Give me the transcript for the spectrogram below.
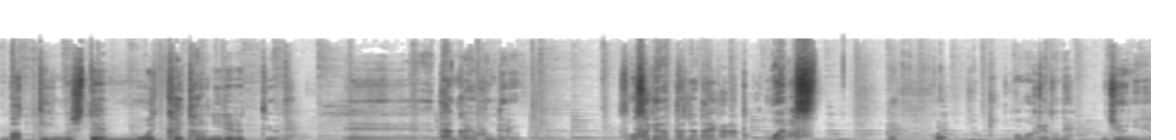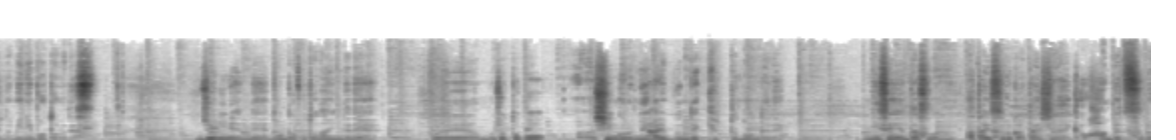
バッティングしてもう一回樽に入れるっていうね、えー、段階を踏んでるお酒だったんじゃないかなと思います。ね、これおまけのね12年のミニボトルです。12年ね飲んだことないんでねこれもうちょっとこうシングル2杯分でキュッと飲んでね2000円出すのに値するか値しないかを判別する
